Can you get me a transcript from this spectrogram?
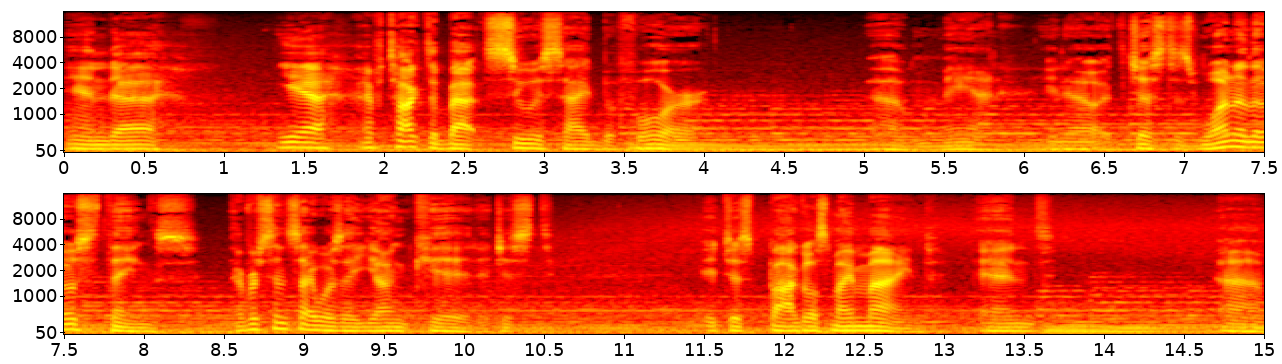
And uh, yeah, I've talked about suicide before. Oh man, you know, it just is one of those things. Ever since I was a young kid, it just it just boggles my mind. And um,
